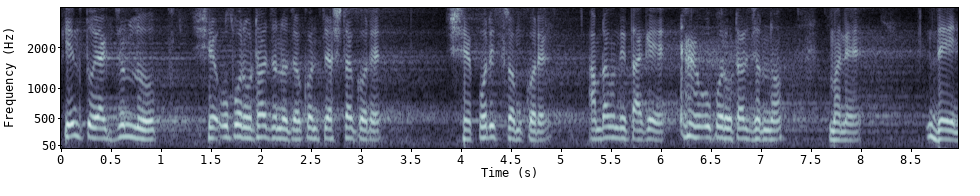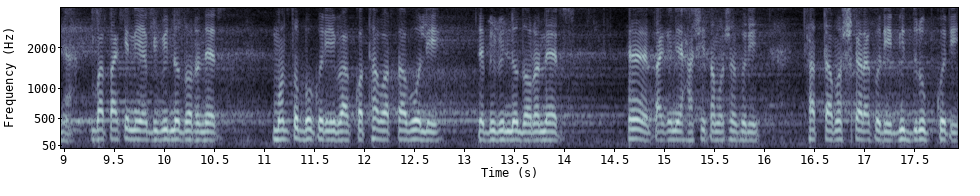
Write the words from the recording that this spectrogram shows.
কিন্তু একজন লোক সে উপরে ওঠার জন্য যখন চেষ্টা করে, সে পরিশ্রম করে, আমরা কিন্তু তাকে উপরে ওঠার জন্য মানে দেই না বা তাকে নিয়ে বিভিন্ন ধরনের মন্তব্য করি বা কথাবার্তা বলি যে বিভিন্ন ধরনের হ্যাঁ তাকে নিয়ে হাসি তামাশা করি, ঠাট্টা মস্কারা করি, বিদ্রুপ করি,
